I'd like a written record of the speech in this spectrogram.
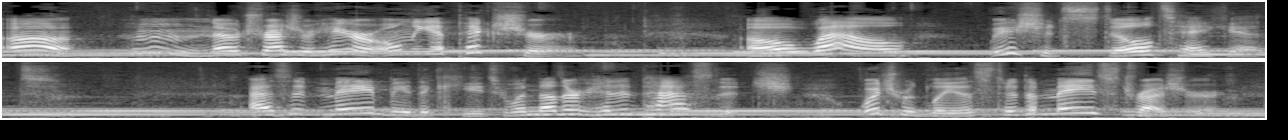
Oh, hmm, no treasure here, only a picture. Oh well, we should still take it. As it may be the key to another hidden passage, which would lead us to the maze treasure.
